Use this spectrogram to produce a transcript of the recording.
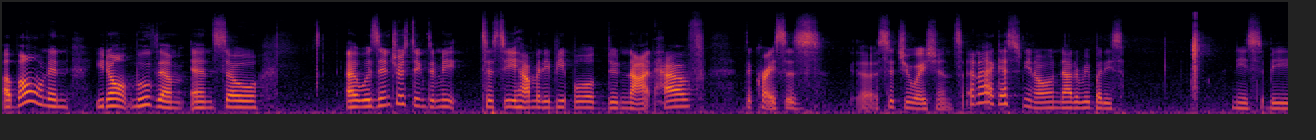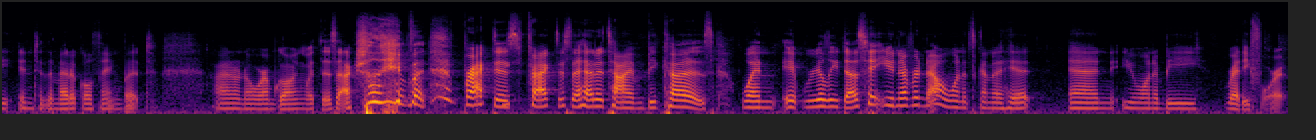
a bone and you don't move them. And so it was interesting to me to see how many people do not have the crisis uh, situations. And I guess, you know, not everybody's needs to be into the medical thing, but I don't know where I'm going with this actually, but practice, practice ahead of time because when it really does hit, you never know when it's going to hit and you want to be ready for it.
